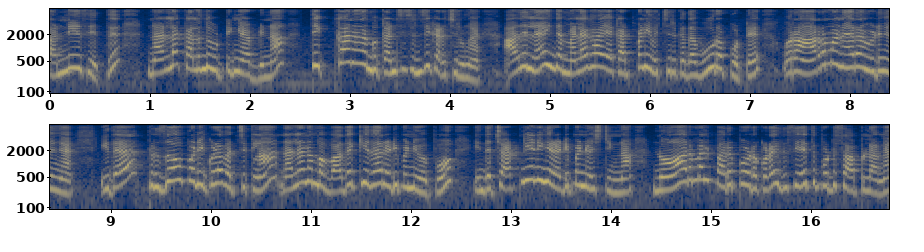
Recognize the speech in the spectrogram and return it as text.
தண்ணியை சேர்த்து நல்லா கலந்து விட்டீங்க அப்படின்னா திக்கான நம்ம கன்சிஸ்டன்சி கிடச்சிருங்க. அதில் இந்த மிளகாயை கட் பண்ணி வச்சுருக்கத ஊற போட்டு ஒரு அரை மணி நேரம் விடுங்கங்க. இதை ப்ரிசர்வ் பண்ணி கூட வச்சுக்கலாம். நல்லா நம்ம வதக்கி தான் ரெடி பண்ணி வைப்போம். இந்த சட்னியை நீங்கள் ரெடி பண்ணி வச்சிட்டிங்கன்னா நார்மல் பருப்போட கூட இது சேர்த்து போட்டு சாப்பிட்லாங்க.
